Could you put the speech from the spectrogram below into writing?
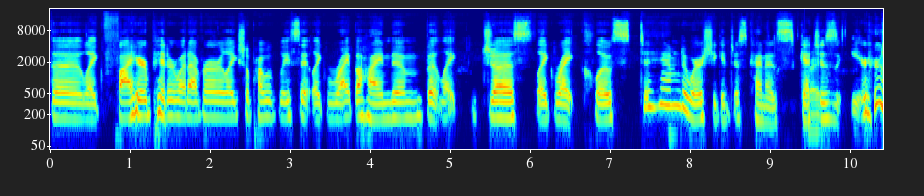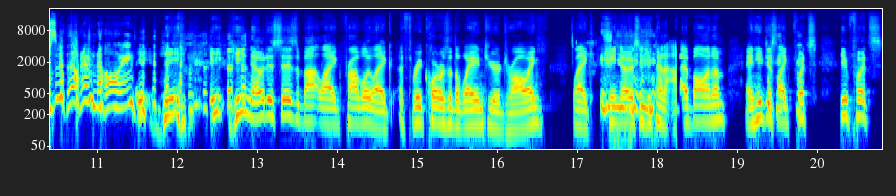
the like fire pit or whatever. Like she'll probably sit like right behind him, but like just like right close to him to where she could just kind of sketch Right. his ears without him knowing. he, he he he notices about like probably like three quarters of the way into your drawing. Like he notices you kind of eyeballing him, and he just like puts he puts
